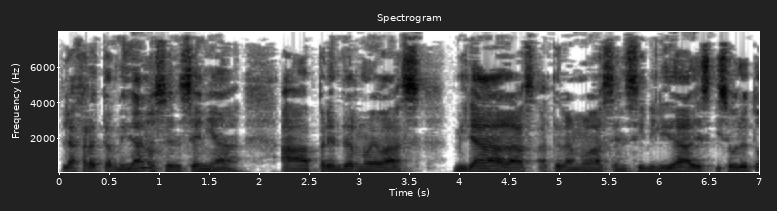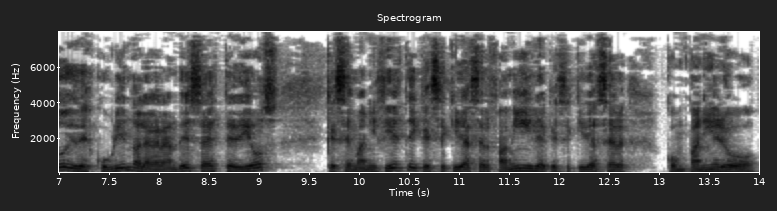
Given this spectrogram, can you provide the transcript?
la fraternidad nos enseña a aprender nuevas miradas, a tener nuevas sensibilidades y sobre todo ir descubriendo la grandeza de este Dios que se manifiesta y que se quiere hacer familia, que se quiere hacer compañero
